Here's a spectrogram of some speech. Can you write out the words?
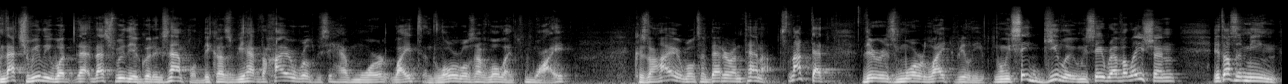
And that's really what that, that's really a good example because we have the higher worlds we see have more light and the lower worlds have low light. Why? Because the higher worlds have better antenna. It's not that there is more light really. When we say Gilu, when we say revelation, it doesn't mean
